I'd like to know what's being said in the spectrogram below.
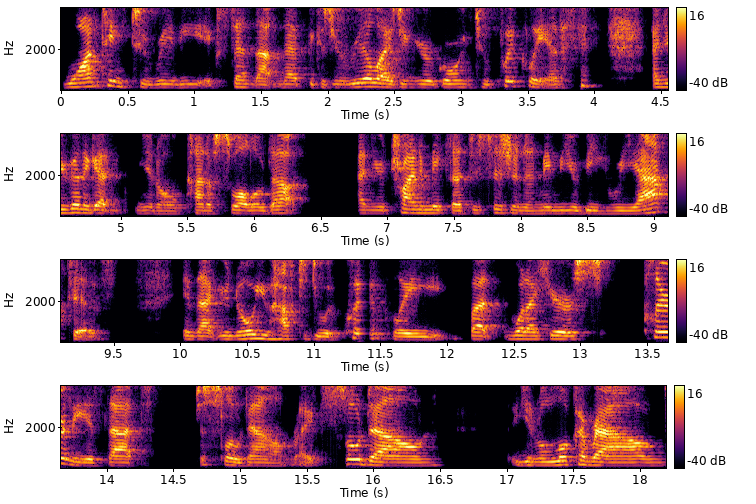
wanting to really extend that net because you're realizing you're growing too quickly and and you're going to get, you know, kind of swallowed up and you're trying to make that decision and maybe you're being reactive in that you know you have to do it quickly but what i hear clearly is that just slow down right slow down you know look around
